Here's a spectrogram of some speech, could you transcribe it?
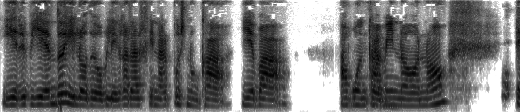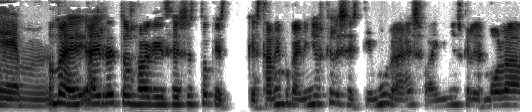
ir viendo y lo de obligar al final pues nunca lleva a buen camino, ¿no? Em, Hombre, hay, retos, ahora que dices esto, que, que está bien, porque hay niños que les estimula eso, hay niños que les mola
